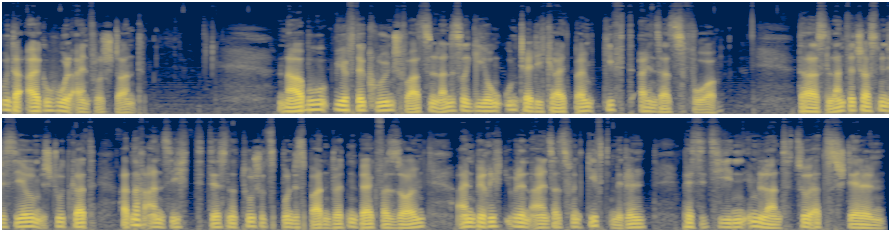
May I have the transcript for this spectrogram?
unter Alkoholeinfluss stand. NABU wirft der grün-schwarzen Landesregierung Untätigkeit beim Gifteinsatz vor. Das Landwirtschaftsministerium in Stuttgart hat nach Ansicht des Naturschutzbundes Baden-Württemberg versäumt, einen Bericht über den Einsatz von Giftmitteln, Pestiziden im Land zu erstellen.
